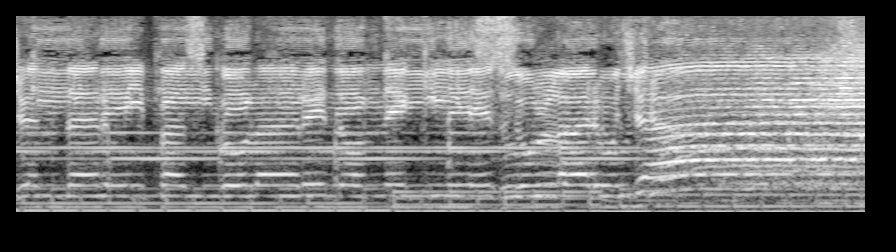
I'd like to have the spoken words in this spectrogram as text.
gendarmi pascolare, donne chine sulla Rosse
